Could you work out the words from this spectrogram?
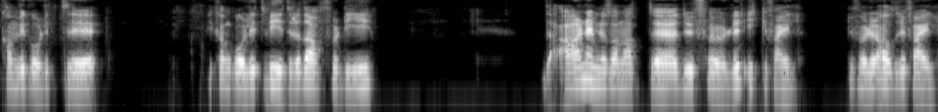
kan vi gå litt eh, Vi kan gå litt videre, da, fordi det er nemlig sånn at uh, du føler ikke feil. Du føler aldri feil.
